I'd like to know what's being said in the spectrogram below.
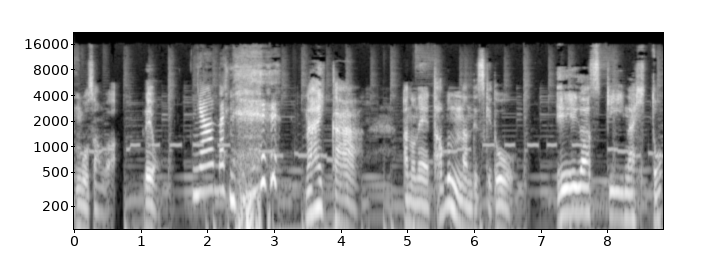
んごさんは。レオン。にゃーないね。ないか。あのね、多分なんですけど、映画好きな人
